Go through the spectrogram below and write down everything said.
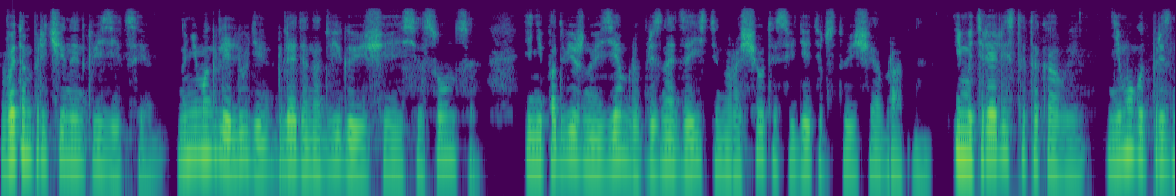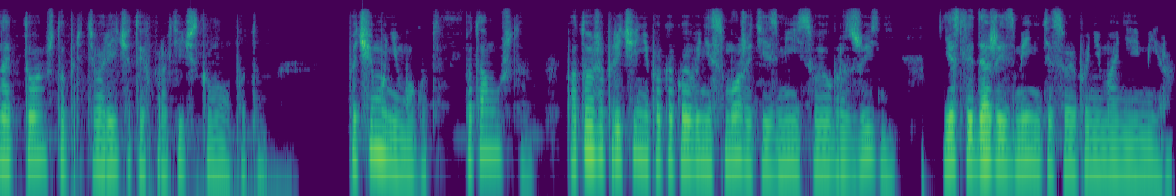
В этом причина инквизиции. Но не могли люди, глядя на двигающееся солнце и неподвижную землю, признать за истину расчеты, свидетельствующие обратное. И материалисты таковы. Не могут признать то, что противоречит их практическому опыту. Почему не могут? Потому что по той же причине, по какой вы не сможете изменить свой образ жизни, если даже измените свое понимание мира.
